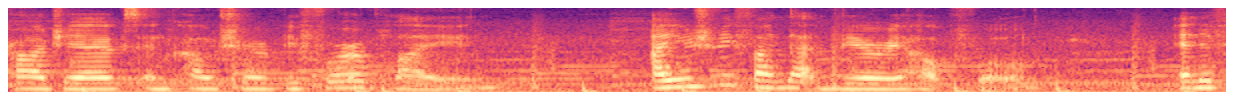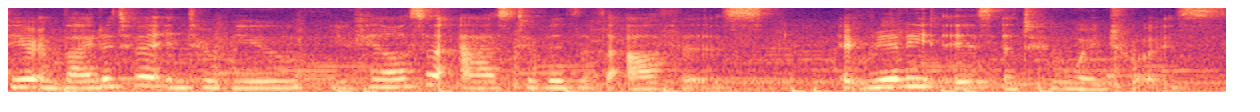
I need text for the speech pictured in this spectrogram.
projects and culture before applying. I usually find that very helpful. And if you're invited to an interview, you can also ask to visit the office. It really is a two way choice.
